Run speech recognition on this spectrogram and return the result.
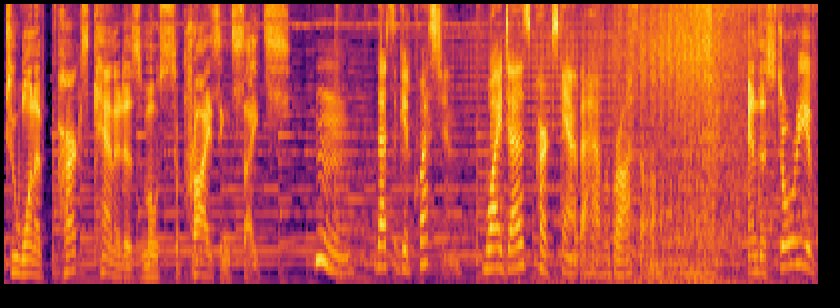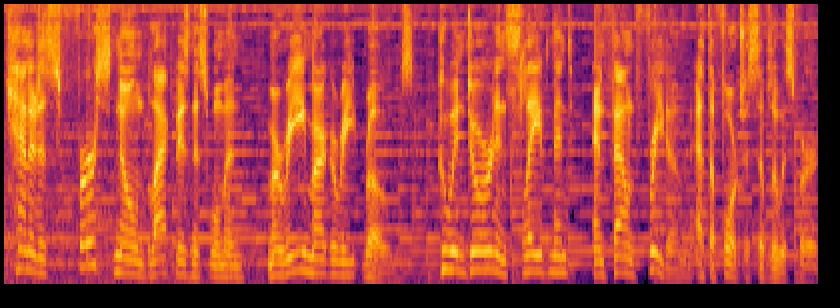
to one of Parks Canada's most surprising sites. Hmm, that's a good question. Why does Parks Canada have a brothel? And the story of Canada's first known black businesswoman, Marie Marguerite Rose, who endured enslavement and found freedom at the Fortress of Louisbourg.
